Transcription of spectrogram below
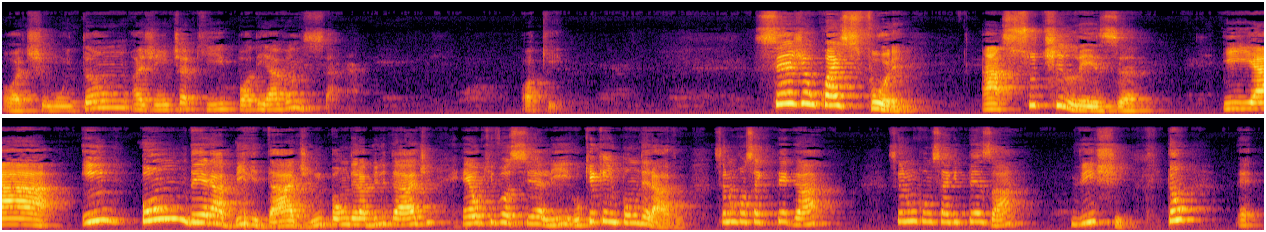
Ótimo, então a gente aqui pode avançar. Ok. Sejam quais forem a sutileza e a imponderabilidade. Imponderabilidade é o que você ali. O que é imponderável? Você não consegue pegar, você não consegue pesar. Vixe. Então, é,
